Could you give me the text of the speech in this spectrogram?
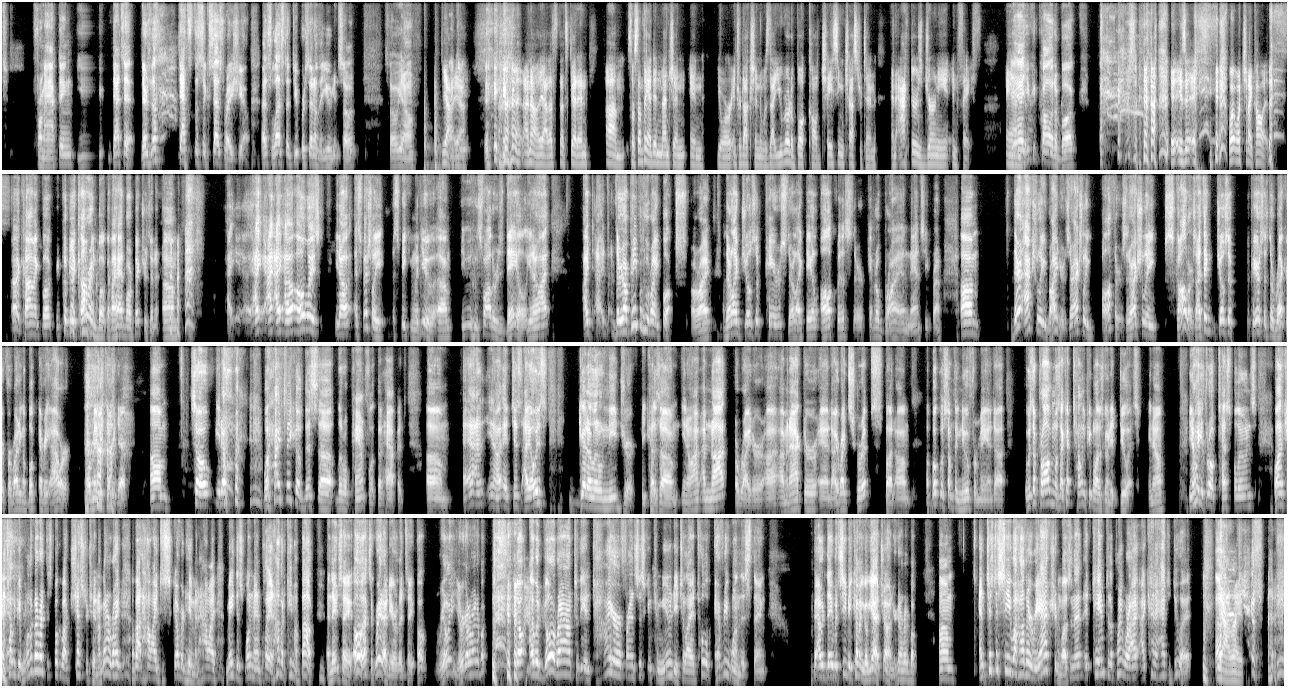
from acting, you, that's it. There's nothing. That's the success ratio. That's less than two percent of the union. So so you know. Yeah, yeah. I know. Yeah, that's that's good. And um, so something I didn't mention in your introduction was that you wrote a book called Chasing Chesterton: An Actor's Journey in Faith. And yeah, you could call it a book. is it? what what should I call it? A comic book. It could be a coloring book if I had more pictures in it. Um, I, I, I, I always, you know, especially speaking with you, um, you, whose father is Dale. You know, I I, I, there are people who write books, all right. They're like Joseph Pearce, they're like Dale Ahlquist, they're Kevin O'Brien, Nancy Brown. Um, they're actually writers, they're actually authors, they're actually scholars. I think Joseph Pearce has the record for writing a book every hour, or maybe it's every day. Um, so you know, when I think of this uh, little pamphlet that happened, um, and you know, it just I always get a little knee jerk because um, you know I'm, I'm not a writer. Uh, I'm an actor and I write scripts, but um, a book was something new for me. And uh, it was a problem was I kept telling people I was going to do it. You know, you know how you throw up test balloons? Well, I kept telling people, well, I'm going to write this book about Chesterton. I'm going to write about how I discovered him and how I made this one man play and how it came about. And they'd say, oh, that's a great idea. Or they'd say, oh, really? You're going to write a book? so I would go around to the entire Franciscan community till I had told everyone this thing would, they would see me coming go, yeah, John, you're going to write a book. Um, and just to see what, how their reaction was. And then it came to the point where I, I kind of had to do it. yeah, right.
